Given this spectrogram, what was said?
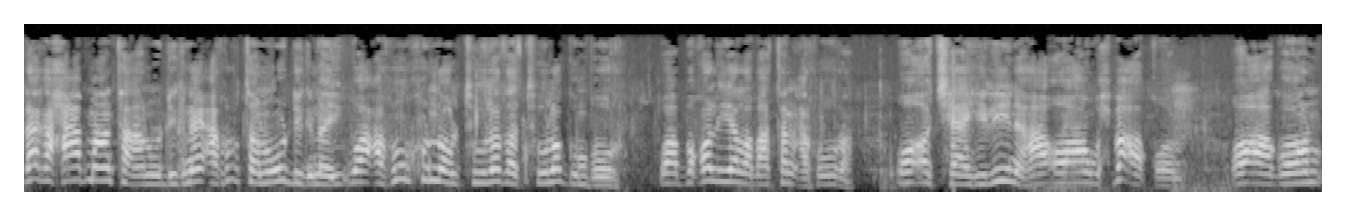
dhagaxaa maanta aanu dhignay carruurtanu u dhignay. Waa carruur ku nool tuulada tuulo gumbuur. Waa boqol iyo labaatan carruura oo jaahiliin ahaa oo aan waxba aqoon oo aqoon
